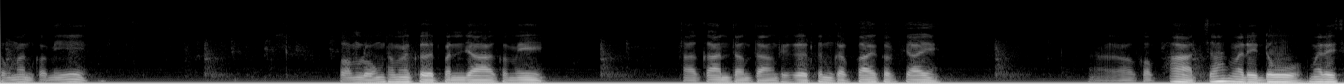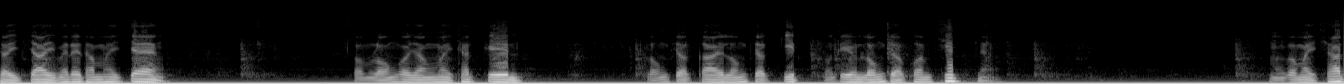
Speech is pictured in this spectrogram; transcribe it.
ตรงนั้นก็มี ความหลงทำให้เกิดปัญญาก็มี อาการต่างๆ ที่เกิดขึ้นกับกายกับใจเราก็พลาดซะไม่ได้ดู ไม่ได้ใส่ใจ ไม่ได้ทำให้แจ้ง ความหลงก็ยังไม่ชัดเจน หลงจากกายหลงจากจิตบางทีมันหลงจากความคิดเนี่ยมันก็ไม่ชัด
